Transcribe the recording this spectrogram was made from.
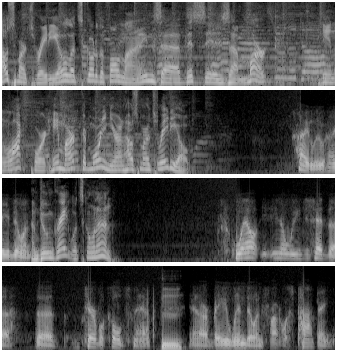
House Smarts Radio. Let's go to the phone lines. Uh, this is uh, Mark in Lockport. Hey, Mark. Good morning. You're on House Smarts Radio. Hi, Lou. How you doing? I'm doing great. What's going on? Well, you know, we just had the the terrible cold snap, Hmm. and our bay window in front was popping.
